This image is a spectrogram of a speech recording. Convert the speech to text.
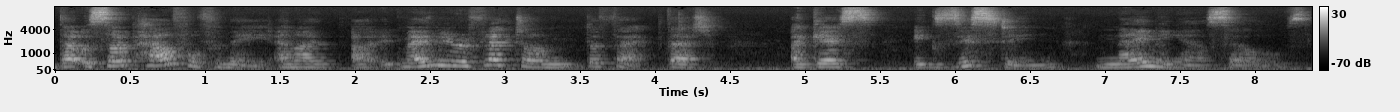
that was so powerful for me, and I, I it made me reflect on the fact that I guess existing, naming ourselves,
